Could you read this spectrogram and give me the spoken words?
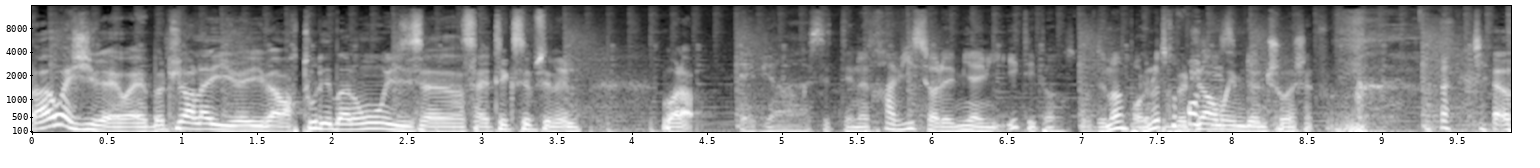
Ah ouais j'y vais. Ouais. Butler là il, va- il va avoir tous les ballons. il- ça, ça va être exceptionnel. Voilà. Eh bien, c'était notre avis sur le Miami Heat, et puis on se retrouve demain pour une autre Butler moi franchise. il me donne chaud à chaque fois. Ciao.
